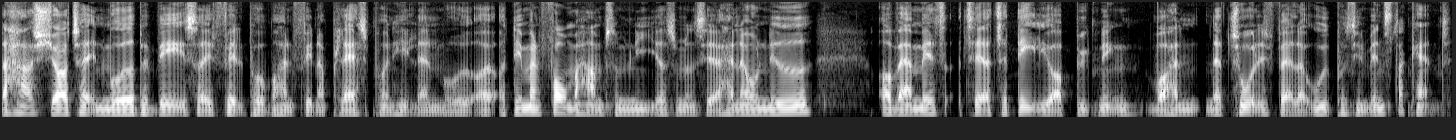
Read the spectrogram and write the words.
Der har Shota en måde at bevæge sig i et felt på, hvor han finder plads på en helt anden måde. Og, og det man får med ham som nier, som man ser, han er jo nede og være med til at tage del i opbygningen, hvor han naturligt falder ud på sin venstre kant,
